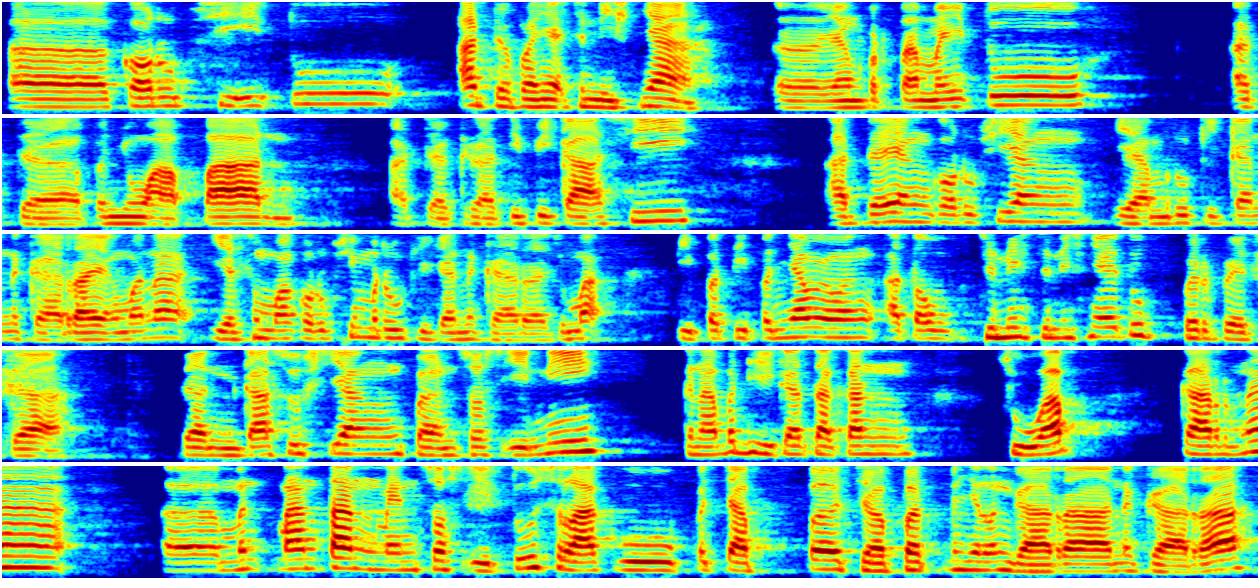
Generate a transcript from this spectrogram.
eh, korupsi itu ada banyak jenisnya. Eh, yang pertama itu ada penyuapan, ada gratifikasi, ada yang korupsi yang ya merugikan negara, yang mana ya semua korupsi merugikan negara. Cuma tipe-tipenya memang atau jenis-jenisnya itu berbeda. Dan kasus yang bansos ini kenapa dikatakan suap? Karena eh, men- mantan mensos itu selaku peja- pejabat penyelenggara negara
